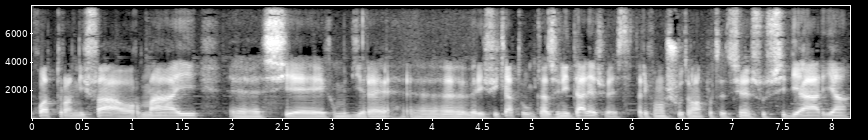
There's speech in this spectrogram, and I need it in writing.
quattro anni fa ormai eh, si è come dire, eh, verificato un caso in Italia, cioè è stata riconosciuta una protezione sussidiaria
